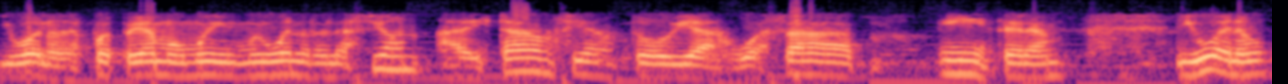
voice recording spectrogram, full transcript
Y bueno, después pegamos muy, muy buena relación a distancia, todo vía WhatsApp, Instagram. Y bueno,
